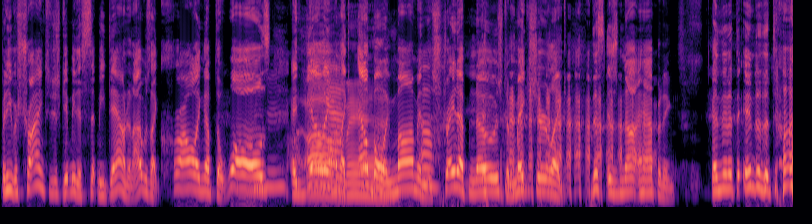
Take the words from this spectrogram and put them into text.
but he was trying to just get me to sit me down, and I was like crawling up the walls Mhm. and yelling Oh, and like man. elbowing mom in Oh. the straight up nose to make sure like this is not happening. And then at the end of the time,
